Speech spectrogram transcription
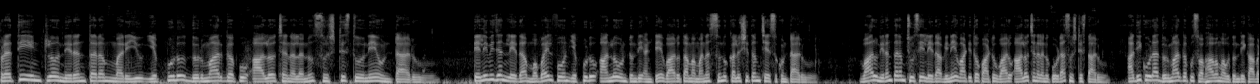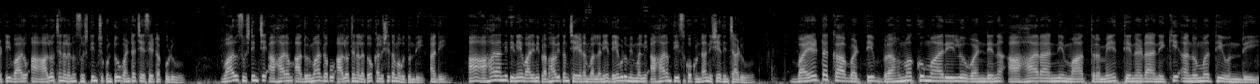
ప్రతి ఇంట్లో నిరంతరం మరియు ఎప్పుడూ దుర్మార్గపు ఆలోచనలను సృష్టిస్తూనే ఉంటారు. టెలివిజన్ లేదా మొబైల్ ఫోన్ ఎప్పుడూ ఆన్లో ఉంటుంది అంటే వారు తమ మనస్సును కలుషితం చేసుకుంటారు. వారు నిరంతరం చూసే లేదా వినే వాటితో పాటు వారు ఆలోచనలను కూడా సృష్టిస్తారు. అది కూడా దుర్మార్గపు స్వభావం అవుతుంది కాబట్టి వారు ఆ ఆలోచనలను సృష్టించుకుంటూ వంట చేసేటప్పుడు. వారు సృష్టించే ఆహారం ఆ దుర్మార్గపు ఆలోచనలతో కలుషితం అవుతుంది. అది ఆ ఆహారాన్ని తినే వారిని ప్రభావితం చేయడం వల్లనే దేవుడు మిమ్మల్ని ఆహారం తీసుకోకుండా నిషేధించాడు. బయట కాబట్టి బ్రహ్మకుమారీలు వండిన ఆహారాన్ని మాత్రమే తినడానికి అనుమతి ఉంది.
